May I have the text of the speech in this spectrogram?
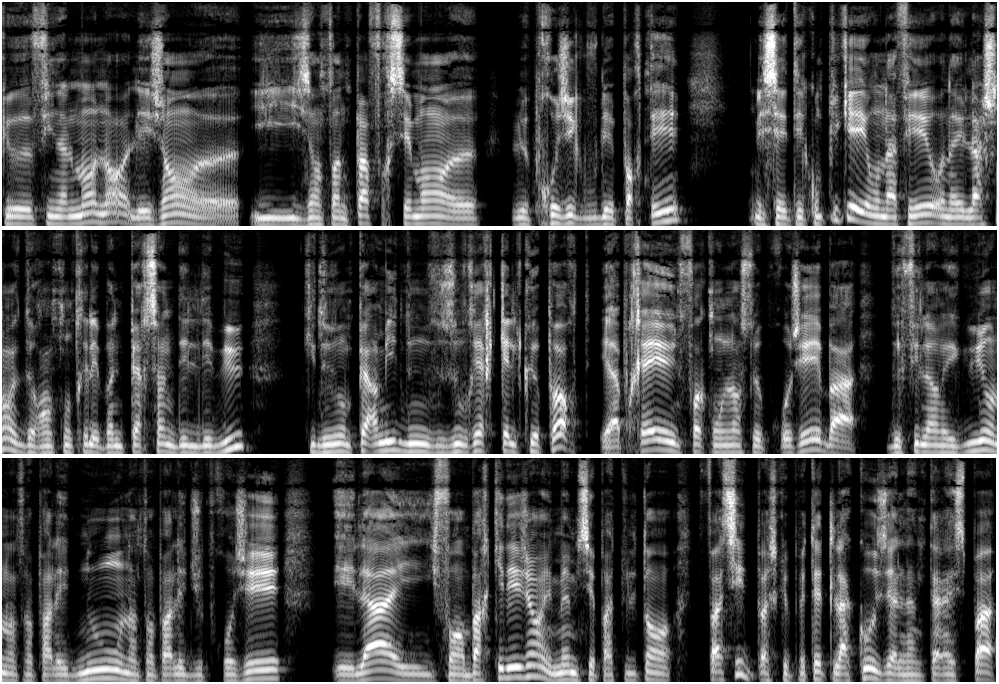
que finalement, non, les gens, ils n'entendent pas forcément le projet que vous voulez porter. Mais ça a été compliqué. On a fait, on a eu la chance de rencontrer les bonnes personnes dès le début qui nous ont permis de nous ouvrir quelques portes. Et après, une fois qu'on lance le projet, bah, de fil en aiguille, on entend parler de nous, on entend parler du projet. Et là, il faut embarquer les gens. Et même, c'est pas tout le temps facile parce que peut-être la cause, elle n'intéresse pas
